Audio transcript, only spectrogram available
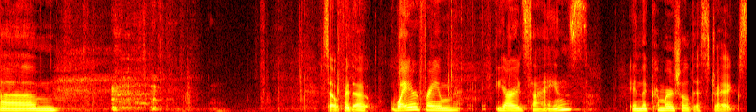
Um, so for the wireframe yard signs in the commercial districts,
